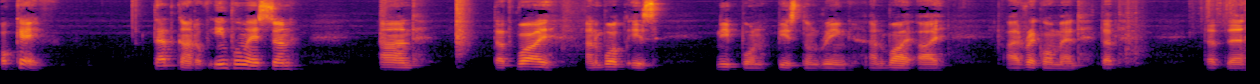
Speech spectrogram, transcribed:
Okay, that kind of information and that why and what is Nippon piston ring and why I I recommend that that uh,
